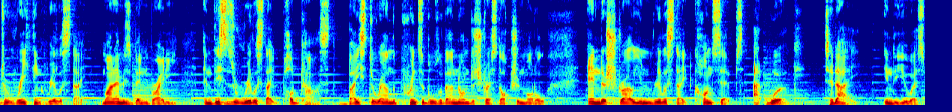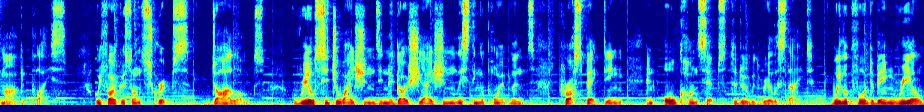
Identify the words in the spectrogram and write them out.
to Rethink Real Estate. My name is Ben Brady, and this is a real estate podcast based around the principles of our non distressed auction model and Australian real estate concepts at work today in the US marketplace. We focus on scripts, dialogues, real situations in negotiation, listing appointments, prospecting, and all concepts to do with real estate. We look forward to being real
